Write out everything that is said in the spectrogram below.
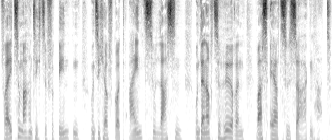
frei zu machen, sich zu verbinden und sich auf Gott einzulassen und dann auch zu hören, was er zu sagen hat.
